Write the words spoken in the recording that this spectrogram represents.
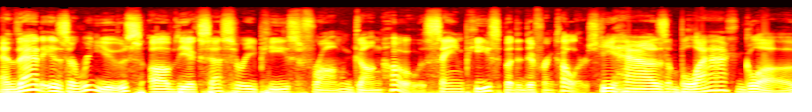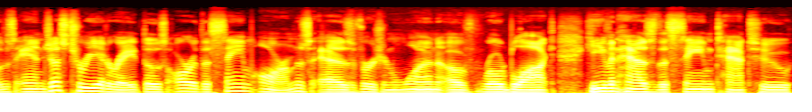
And that is a reuse of the accessory piece from Gung Ho. Same piece, but in different colors. He has black gloves, and just to reiterate, those are the same arms as version 1 of Roadblock. He even has the same tattoo,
